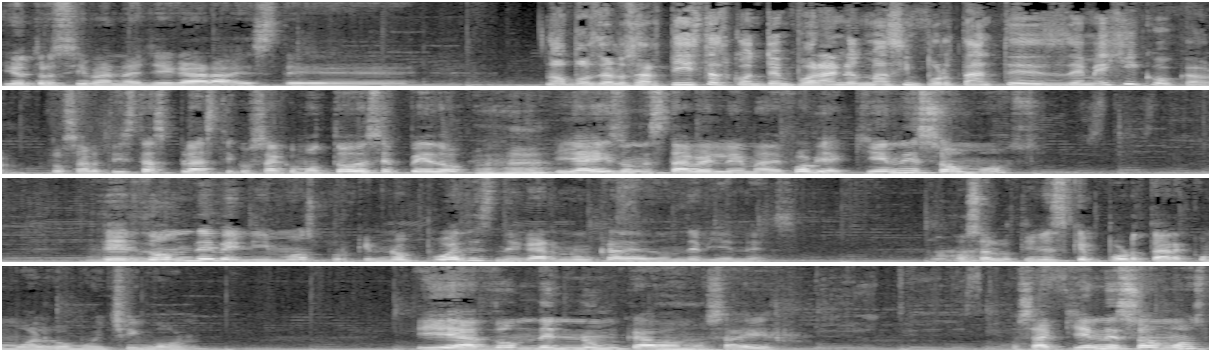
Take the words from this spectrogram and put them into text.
y otros iban a llegar a este No, pues de los artistas contemporáneos más importantes de México, cabrón. los artistas plásticos, o sea, como todo ese pedo. Ajá. Y ahí es donde estaba el lema de fobia. ¿Quiénes somos? ¿De dónde venimos? Porque no puedes negar nunca de dónde vienes. O sea, lo tienes que portar como algo muy chingón. Y a dónde nunca vamos a ir. O sea, ¿quiénes somos?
